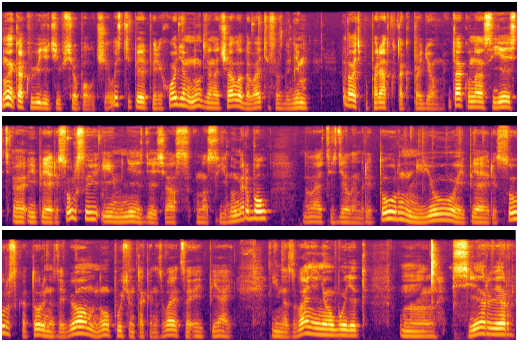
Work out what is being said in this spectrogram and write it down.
Ну и как вы видите, все получилось. Теперь переходим. Ну, для начала давайте создадим, ну, давайте по порядку так и пойдем. Итак, у нас есть э, API ресурсы, и мне здесь as, у нас enumerable. Давайте сделаем return new API ресурс, который назовем, ну пусть он так и называется, API. И название у него будет сервер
